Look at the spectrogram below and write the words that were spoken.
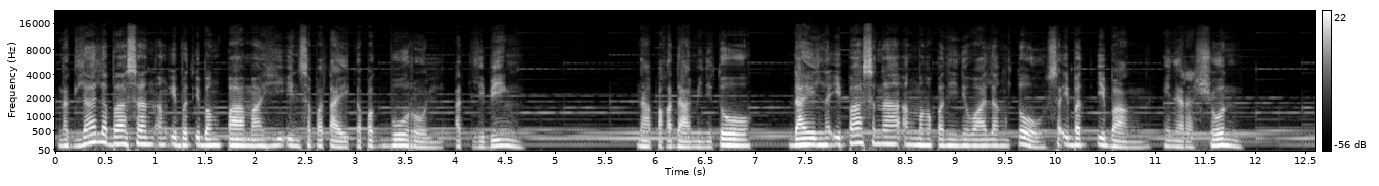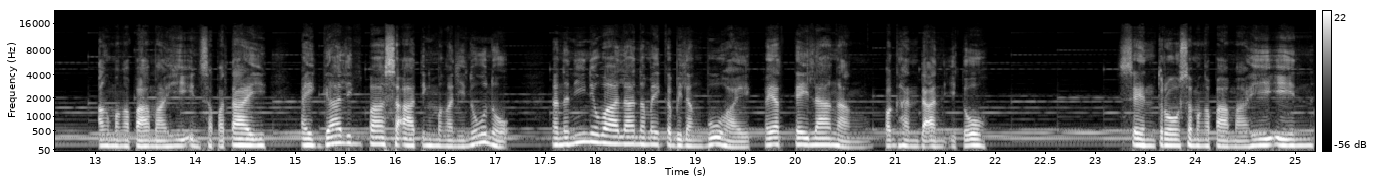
Naglalabasan ang iba't ibang pamahiin sa patay kapag burol at libing. Napakadami nito dahil naipasa na ang mga paniniwalang to sa iba't ibang henerasyon. Ang mga pamahiin sa patay ay galing pa sa ating mga ninuno na naniniwala na may kabilang buhay kaya't kailangang paghandaan ito. Sentro sa mga pamahiin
